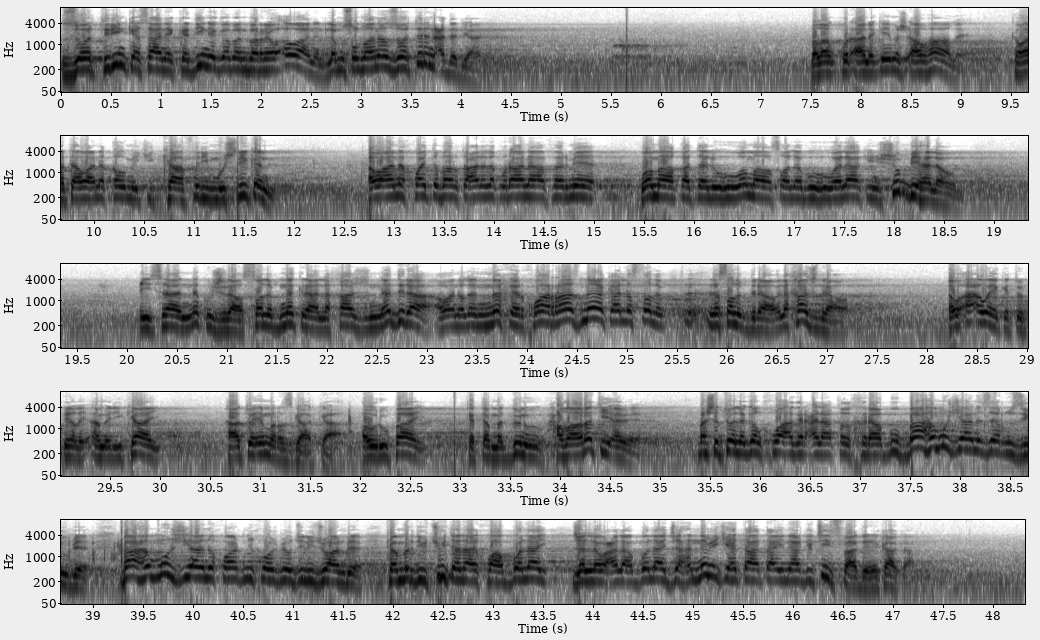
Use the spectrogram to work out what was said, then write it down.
زۆرترین کەسانێک کە دینێک ئەبەن بەڕێوە ئەوانن لە مسلمانان زۆرترن عەدەدیان بەڵام قورآانەکەی مش ئاوهاڵێ کەواتە ئەوانە قومێکی کافری مشریکن ئەوانە خی تبارتەعاە لە قورآە فەرمێ وما قتلوه وما صلبوه ولكن شبه لهم عیسا نەکوژرا سەلب نەکرا لە خاش نەدرا ئەوانە لە نەخێر خوا ڕاست ناکات لە سەلب دراوە لە خاش دراوە ئەو ئەوەیە کە تۆ پێڵی ئەمریکای هاتۆ ئێمە ڕزگارکە ئەوروپای کە تەمەدن و حەڵارەتی ئەوێ باشە تۆ لەگەڵ خوا ئەگەر علاقە خراپ بوو با هەموو ژیانە زێ ڕوزی و بێ با هەموو ژیانە خواردنی خۆش بێ و جلی جوان بێ کە مردی و چوویتە لای خوا بۆ لای جل و علا بۆ لای جەهنمێکی هەتا هەتایی نردی چی سپادەیە کاکە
